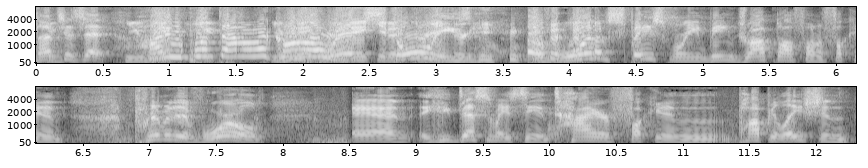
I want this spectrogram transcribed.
Not just that. How do you put that on a You card? read make it a stories of one space marine being dropped off on a fucking primitive world, and he decimates the entire fucking population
